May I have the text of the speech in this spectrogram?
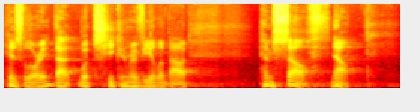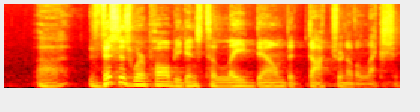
his glory, that which he can reveal about himself. Now, uh, this is where Paul begins to lay down the doctrine of election.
